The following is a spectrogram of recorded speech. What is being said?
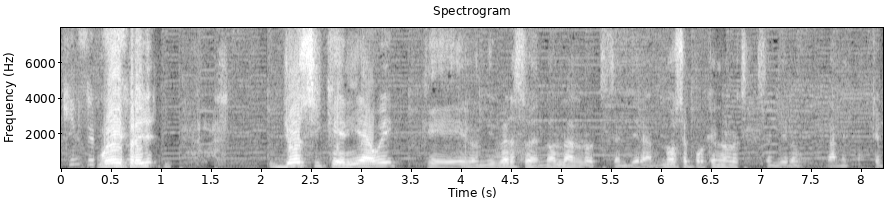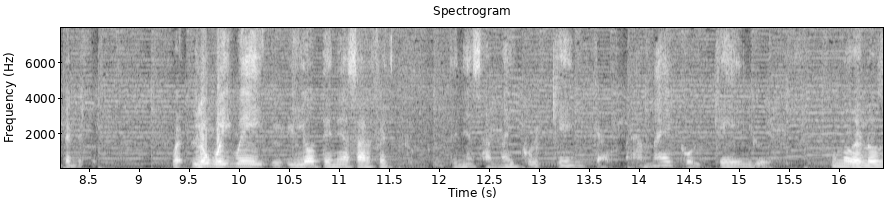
15 pesos. Güey, pero yo, yo sí quería, güey, que el universo de Nolan lo extendiera. No sé por qué no lo extendieron, la neta. Qué pendejo. Güey, lo- güey, y luego tenías a Alfred, tenías a Michael Caine, cabrón, a Michael Caine, güey. Uno de los,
